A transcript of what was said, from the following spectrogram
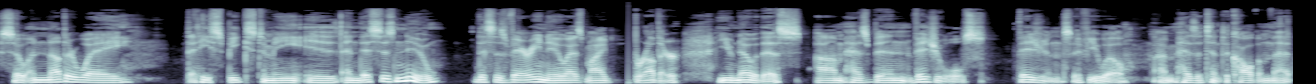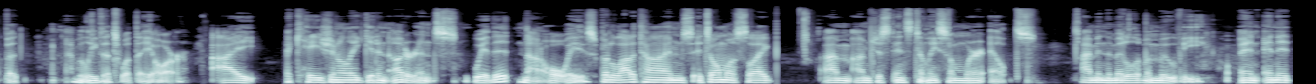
So, another way that he speaks to me is, and this is new, this is very new as my brother, you know this, um, has been visuals, visions, if you will. I'm hesitant to call them that, but I believe that's what they are. I occasionally get an utterance with it, not always, but a lot of times it's almost like I'm I'm just instantly somewhere else. I'm in the middle of a movie and and it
